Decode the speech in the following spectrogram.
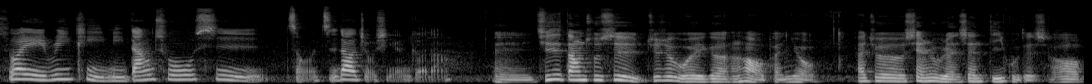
所以，Ricky，你当初是怎么知道九型人格的？诶，其实当初是就是我有一个很好的朋友，他就陷入人生低谷的时候，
